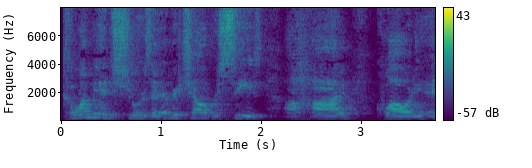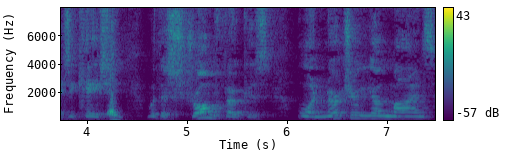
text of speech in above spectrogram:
Columbia ensures that every child receives a high-quality education with a strong focus on nurturing young minds.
